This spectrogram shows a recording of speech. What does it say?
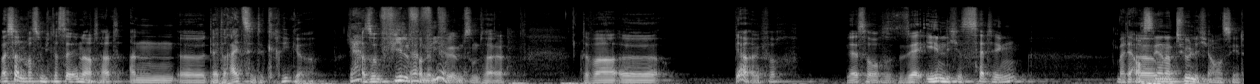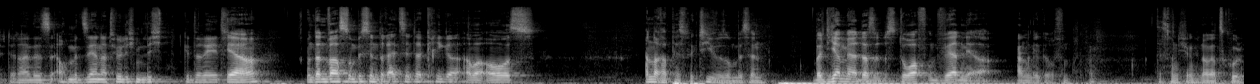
Weißt du, an was mich das erinnert hat? An äh, der 13. Krieger. Ja. Also viel Ja, von dem viel. Film zum Teil. Da war, äh, ja, einfach. Der ist auch sehr ähnliches Setting. weil der auch Ähm, sehr natürlich aussieht. Der ist auch mit sehr natürlichem Licht gedreht. Ja. Und dann war es so ein bisschen 13. Krieger, aber aus anderer Perspektive so ein bisschen. Weil die haben ja das, das Dorf und werden ja angegriffen. Das fand ich irgendwie noch ganz cool.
